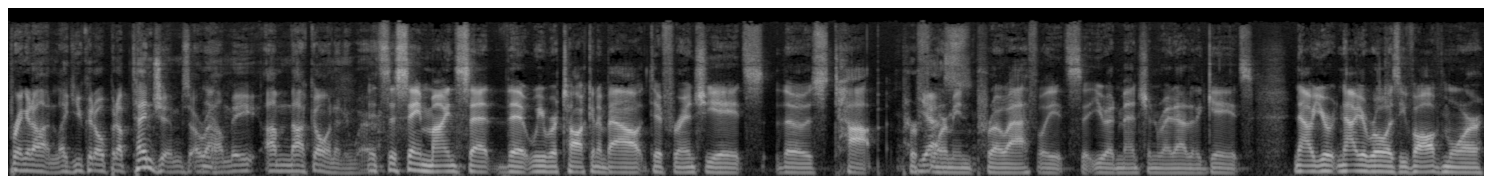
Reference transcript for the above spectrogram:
bring it on. Like you could open up ten gyms around me. I'm not going anywhere. It's the same mindset that we were talking about differentiates those top performing Yes. pro athletes that you had mentioned right out of the gates. Now your now your role has evolved more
